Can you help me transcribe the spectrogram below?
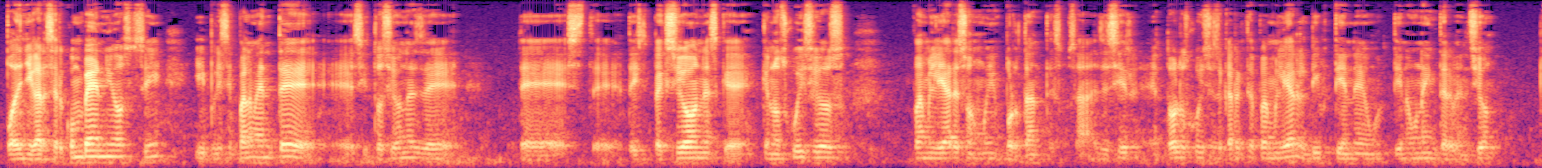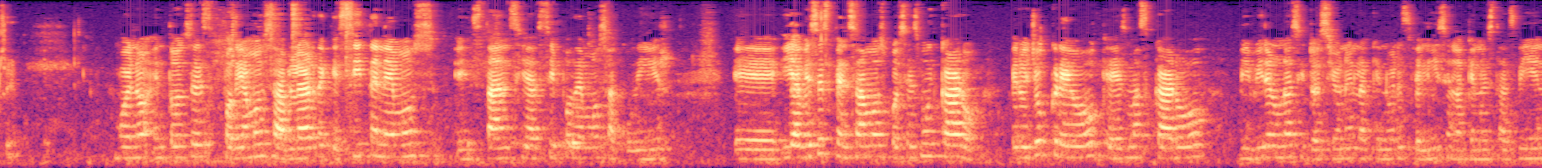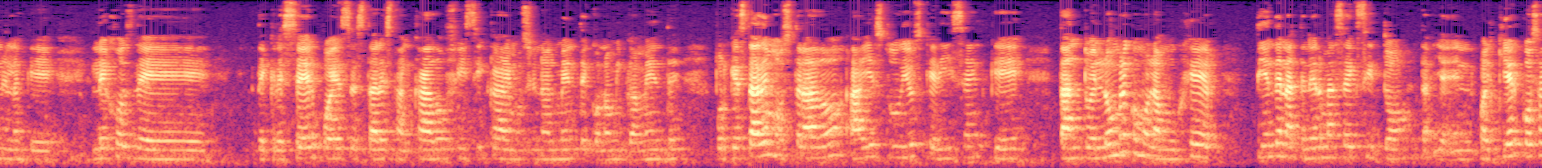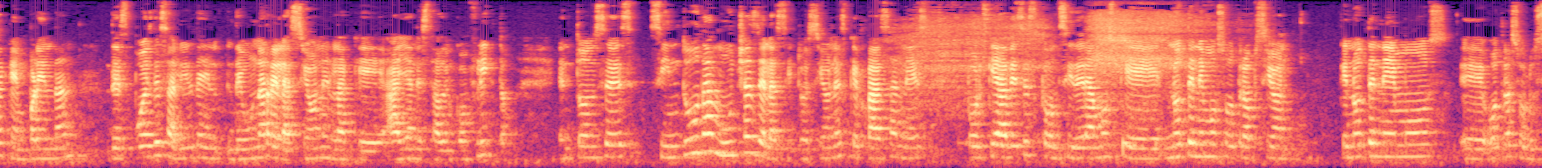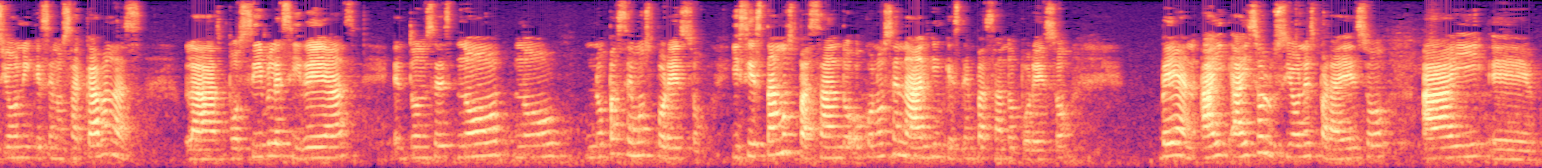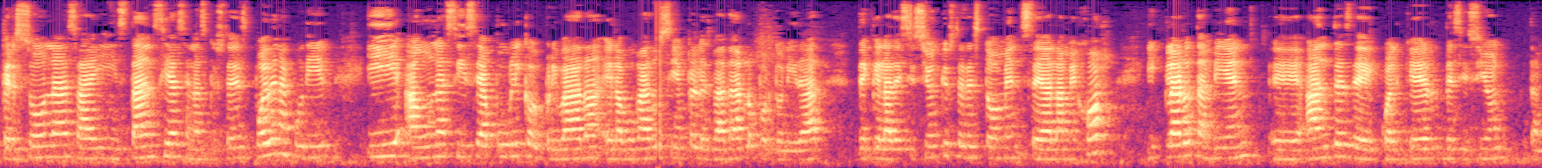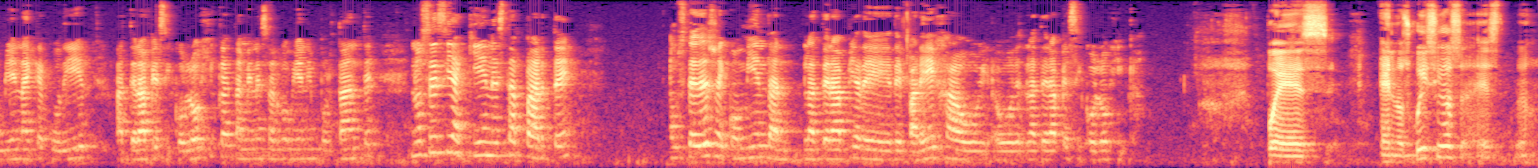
pueden llegar a ser convenios, ¿sí? Y principalmente eh, situaciones de, este, de inspecciones que, que, en los juicios familiares son muy importantes. O sea, es decir, en todos los juicios de carácter familiar el DIF tiene, tiene una intervención, ¿sí? Bueno, entonces podríamos hablar de que sí tenemos instancias, sí podemos acudir eh, y a veces pensamos, pues es muy caro, pero yo creo que es más caro vivir en una situación en la que no eres feliz, en la que no estás bien, en la que lejos de, de crecer puedes estar estancado física, emocionalmente, económicamente, porque está demostrado, hay estudios que dicen que tanto el hombre como la mujer tienden a tener más éxito en cualquier cosa que emprendan después de salir de, de, una relación en la que hayan estado en conflicto. Entonces, sin duda, muchas de las situaciones que pasan es porque a veces consideramos que no tenemos otra opción, que no tenemos eh, otra solución y que se nos acaban las, las posibles ideas. Entonces, no, no, no pasemos por eso. Y si estamos pasando o conocen a alguien que estén pasando por eso, vean, hay, hay soluciones para eso, hay eh, personas, hay instancias en las que ustedes pueden acudir y aún así sea pública o privada, el abogado siempre les va a dar la oportunidad de que la decisión que ustedes tomen sea la mejor. Y claro, también eh, antes de cualquier decisión, también hay que acudir a terapia psicológica, también es algo bien importante. No sé si aquí en esta parte ustedes recomiendan la terapia de, pareja o, la terapia psicológica? Pues en los juicios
